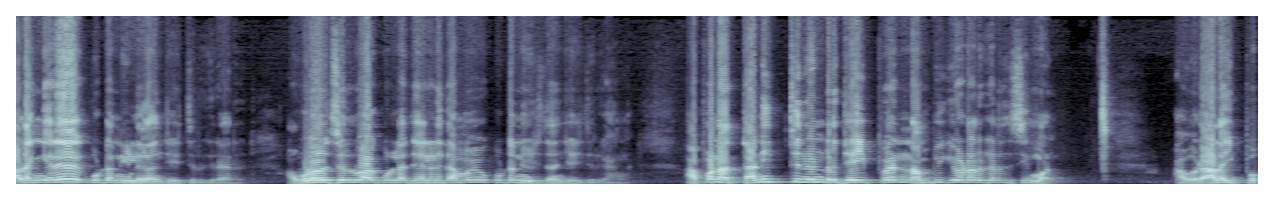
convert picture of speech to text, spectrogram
கலைஞரே கூட்டணியில் தான் ஜெயிச்சிருக்கிறாரு. அவ்வளோ செல்வாக்குள்ள ஜெயலலிதாமையும் கூட்டணி வச்சு தான் ஜெயிச்சிருக்காங்க. அப்போ நான் தனித்து நின்று ஜெயிப்பேன் நம்பிக்கையோடு இருக்கிறது சீமான். அவரால் இப்போ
